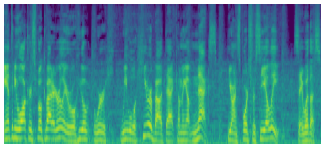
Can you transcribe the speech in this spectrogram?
Anthony Walker spoke about it earlier. We'll, we'll, we will hear about that coming up next here on Sports for CLE. Stay with us.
